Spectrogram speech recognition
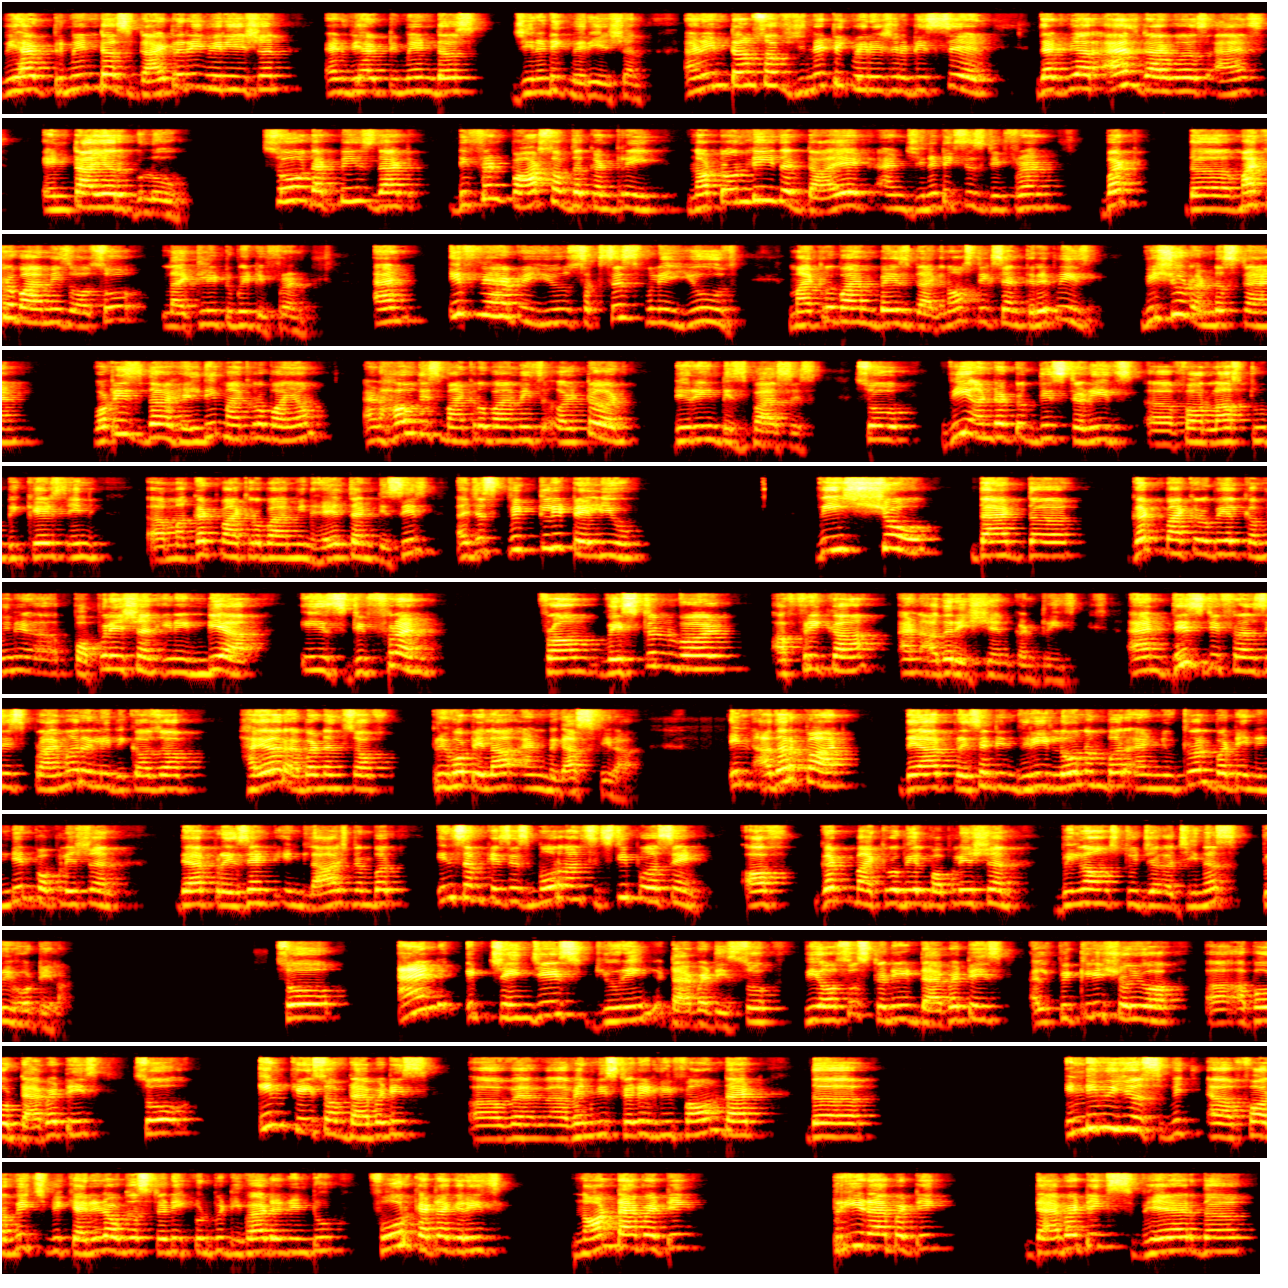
We have tremendous dietary variation and we have tremendous genetic variation. And in terms of genetic variation, it is said that we are as diverse as entire globe. So that means that different parts of the country, not only the diet and genetics is different, but the microbiome is also likely to be different. And if we have to use successfully use microbiome-based diagnostics and therapies, we should understand what is the healthy microbiome and how this microbiome is altered during dysbiosis. So we undertook these studies uh, for last two decades in uh, gut microbiome in health and disease. I just quickly tell you, we show that the gut microbial community uh, population in India is different from Western world, Africa, and other Asian countries. And this difference is primarily because of higher abundance of Prevotella and Megasphaera. In other part, they are present in very low number and neutral, but in Indian population, they are present in large number. In some cases, more than 60% of gut microbial population belongs to genus Prevotella. So, and it changes during diabetes. So, we also studied diabetes. I'll quickly show you uh, about diabetes. So, in case of diabetes, uh, when, when we studied, we found that the Individuals which, uh, for which we carried out the study could be divided into four categories, non-diabetic, pre-diabetic, diabetics where the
